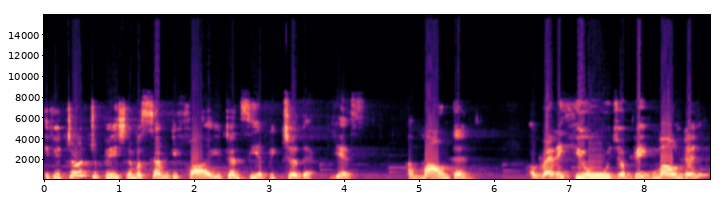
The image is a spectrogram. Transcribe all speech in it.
if you turn to page number 75, you can see a picture there. Yes, a mountain, a very huge, a big mountain.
